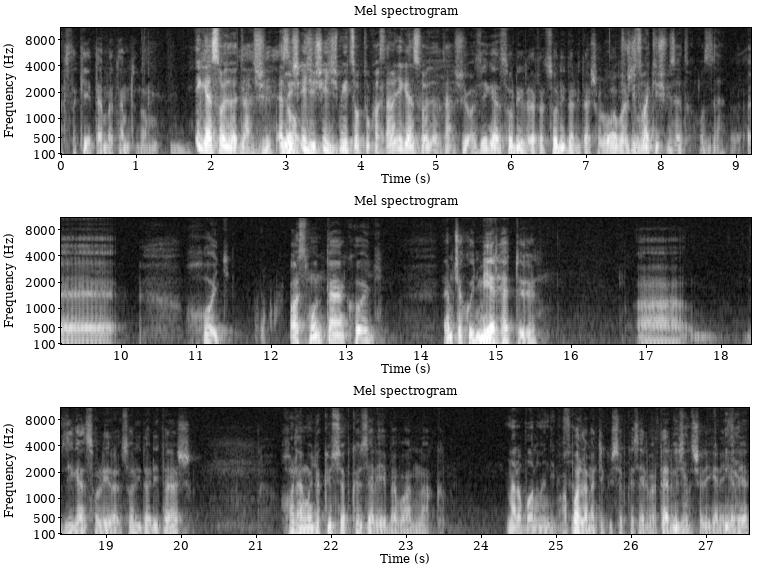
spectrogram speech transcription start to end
ezt a két embert nem tudom. Igen, szolidaritás. Ez Jó. is, így is, így is, mi így szoktuk használni, hogy igen, szolidaritás. Jó, az igen szolidaritásról olvastam. Most itt egy kis vizet hozzá. Hogy azt mondták, hogy nem csak, hogy mérhető a igen szolidaritás, hanem hogy a küszöb közelébe vannak. Már a parlamenti küszöb. A parlamenti küszöb közelében, természetesen, igen, igen, igen. igen.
